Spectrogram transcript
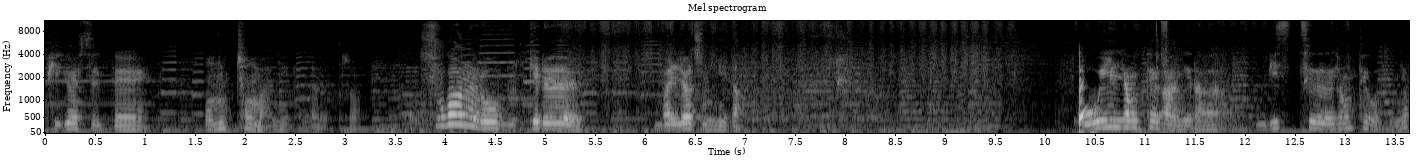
비교했을 때 엄청 많이 달라졌죠 수건으로 물기를 말려줍니다. 오일 형태가 아니라 미스트 형태거든요.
